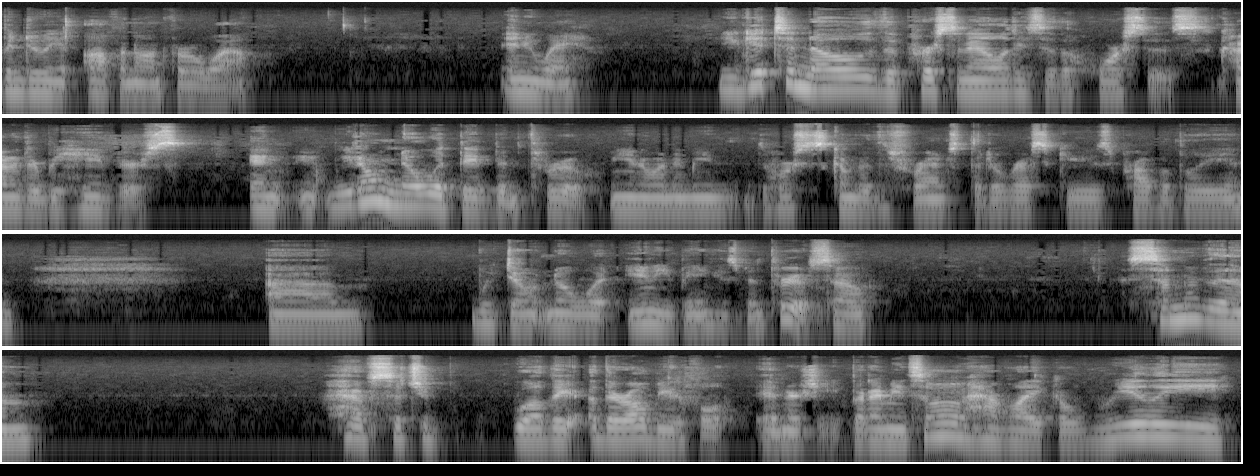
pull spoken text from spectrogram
I've been doing it off and on for a while. Anyway, you get to know the personalities of the horses, kind of their behaviors. And we don't know what they've been through. You know what I mean? The horses come to this ranch that are rescues, probably, and um, we don't know what any being has been through. So some of them have such a well, they they're all beautiful energy, but I mean, some of them have like a really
